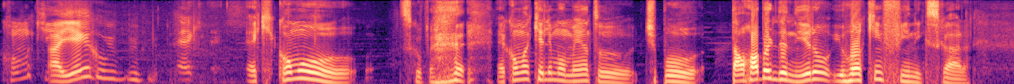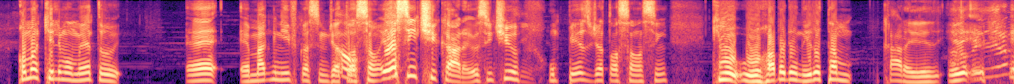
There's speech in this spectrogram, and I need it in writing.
como que. Aí é. É que como. Desculpa. é como aquele momento, tipo, tá o Robert De Niro e o Joaquin Phoenix, cara. Como aquele momento é, é magnífico, assim, de Não. atuação. Eu senti, cara, eu senti um peso de atuação, assim, que o, o Robert De Niro tá. Cara, ele. ele, é ele, ele- cara,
